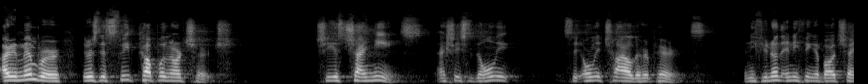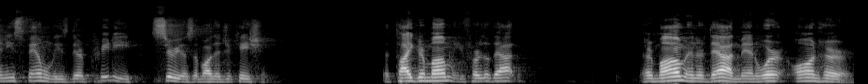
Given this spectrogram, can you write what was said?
I remember there's this sweet couple in our church. She is Chinese. Actually, she's the only, she's the only child of her parents. And if you know anything about Chinese families, they're pretty serious about education. The tiger mom, you've heard of that? Her mom and her dad, man, were on her.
